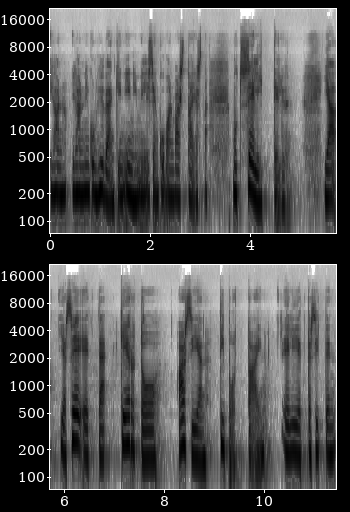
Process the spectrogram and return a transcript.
ihan, ihan niin kuin hyvänkin inhimillisen kuvan vastaajasta, mutta selittely. Ja, ja se, että kertoo – asian tipottain. Eli että sitten,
